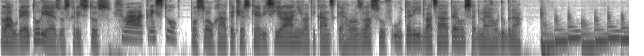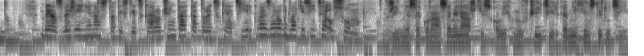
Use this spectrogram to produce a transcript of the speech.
Laudetur Jezus Christus. Chvála Kristu. Posloucháte české vysílání Vatikánského rozhlasu v úterý 27. dubna. Byla zveřejněna statistická ročenka katolické církve za rok 2008. V Římě se koná seminář tiskových mluvčí církevních institucí.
